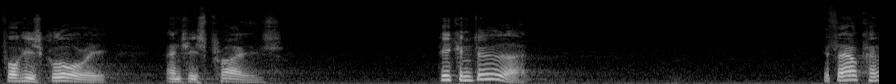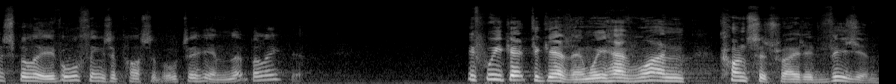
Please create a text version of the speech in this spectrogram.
for his glory and his praise. He can do that. If thou canst believe, all things are possible to him that believeth. If we get together and we have one concentrated vision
